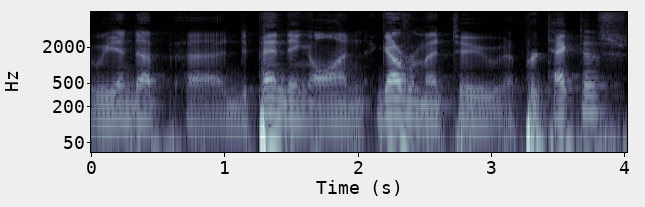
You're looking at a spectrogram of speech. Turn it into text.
uh we end up uh, depending on government to protect us,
